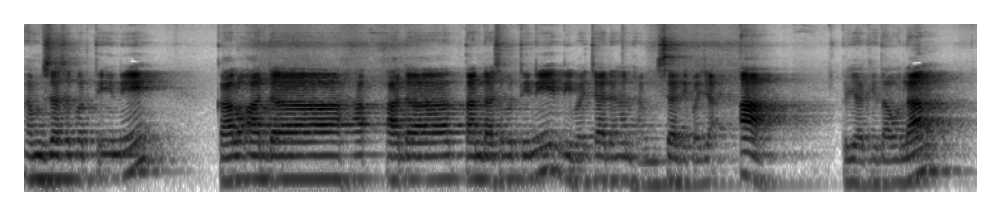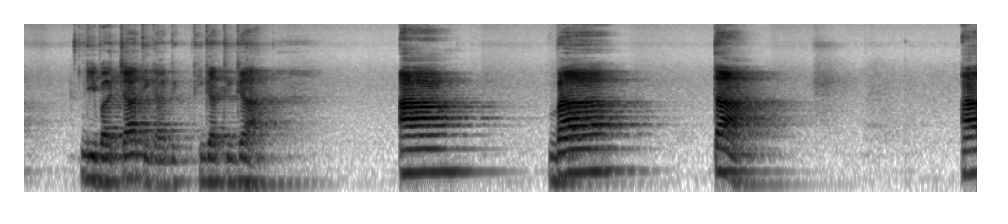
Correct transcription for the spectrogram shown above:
hamzah seperti ini. Kalau ada ada tanda seperti ini dibaca dengan hamzah dibaca a ya kita ulang. Dibaca tiga tiga tiga. A ba ta. A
